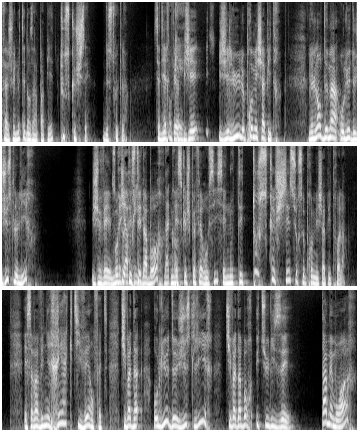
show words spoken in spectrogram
enfin, je vais noter dans un papier tout ce que je sais de ce truc-là. C'est-à-dire que j'ai lu le premier chapitre. Le lendemain, au lieu de juste le lire, je vais m'auto-tester d'abord. Mais ce que je peux faire aussi, c'est noter tout ce que je sais sur ce premier chapitre-là. Et ça va venir réactiver, en fait. Tu vas au lieu de juste lire, tu vas d'abord utiliser ta mémoire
